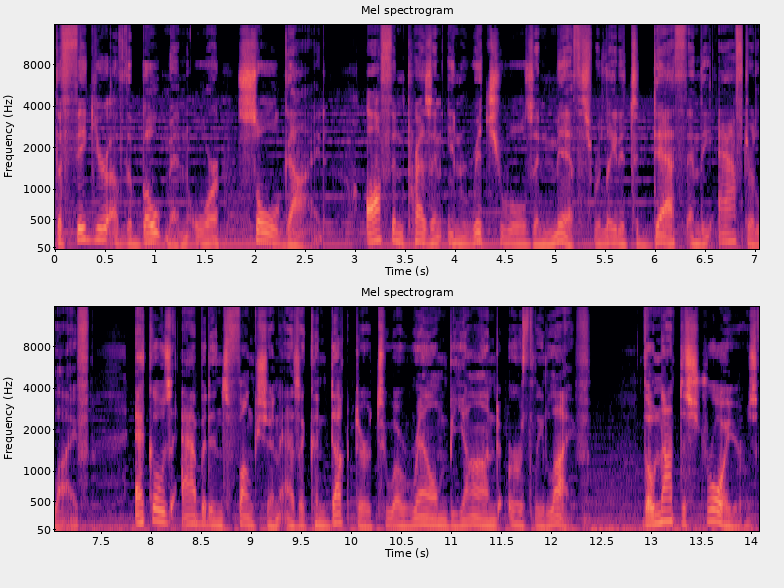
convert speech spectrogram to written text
the figure of the boatman or soul guide, often present in rituals and myths related to death and the afterlife, echoes Abaddon's function as a conductor to a realm beyond earthly life. Though not destroyers,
